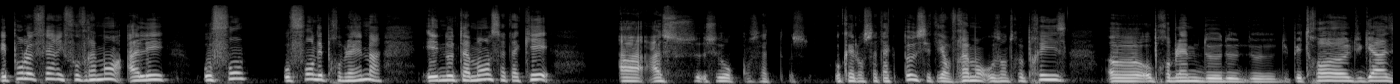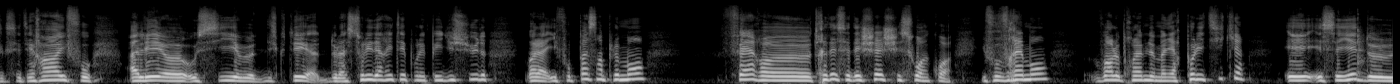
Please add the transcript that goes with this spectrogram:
mais pour le faire, il faut vraiment aller au fond, au fond des problèmes, et notamment s'attaquer à, ce, auquel on s'attaque peu, c'est-à-dire vraiment aux entreprises, euh, aux problèmes de, du pétrole, du gaz, etc. Il faut aller euh, aussi discuter de la solidarité pour les pays du Sud. Voilà, il ne faut pas simplement faire traiter ses déchets chez soi. Quoi. Il faut vraiment voir le problème de manière politique et essayer de,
